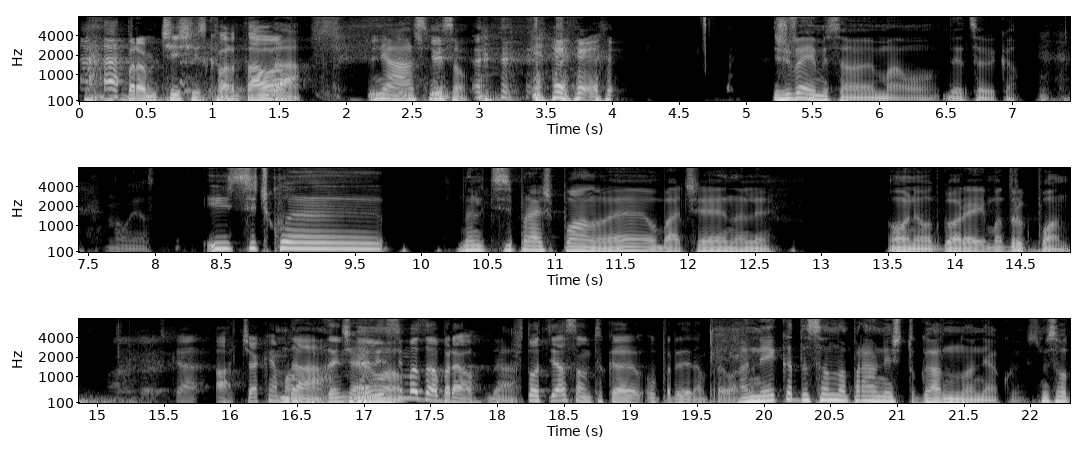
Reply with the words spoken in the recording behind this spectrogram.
Бръмчиш из квартала. Да. Няма смисъл. Живее ми се, мамо, деца вика. Много ясно. И всичко е... Нали, ти си правиш планове, обаче, нали, он е отгоре, има друг план. А, чакай малко. Да, Да, чакай нали малко. си ме забрал? Да. Защото аз съм тук определен правила. А нека да съм направил нещо гадно на някой. В смисъл,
